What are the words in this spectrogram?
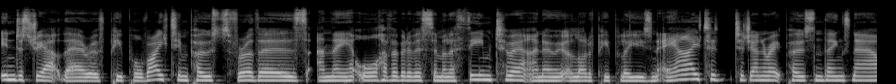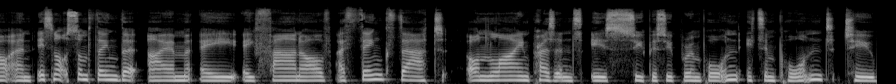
industry out there of people writing posts for others, and they all have a bit of a similar theme to it. I know a lot of people are using AI to, to generate posts and things now, and it's not something that I am a, a fan of. I think that online presence is super, super important. It's important to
